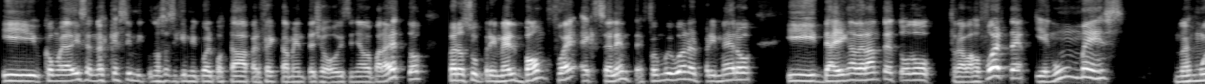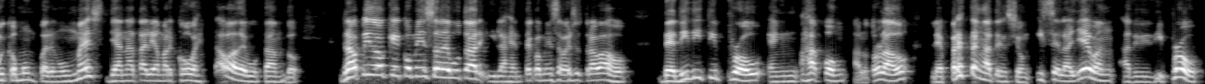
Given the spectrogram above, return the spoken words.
y como ella dice, no es que no sé si mi cuerpo estaba perfectamente hecho diseñado para esto, pero su primer bomb fue excelente, fue muy bueno el primero y de ahí en adelante todo trabajo fuerte y en un mes, no es muy común, pero en un mes ya Natalia Markova estaba debutando. Rápido que comienza a debutar y la gente comienza a ver su trabajo, de DDT Pro en Japón, al otro lado, le prestan atención y se la llevan a DDT Pro.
